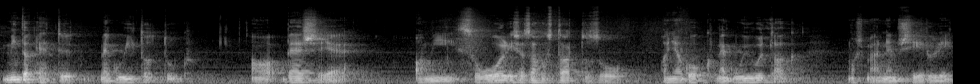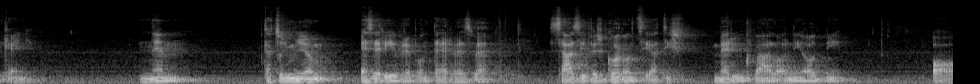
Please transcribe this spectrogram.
Mind a kettőt megújítottuk, a belseje, ami szól, és az ahhoz tartozó anyagok megújultak, most már nem sérülékeny, nem, tehát hogy mondjam, ezer évre van tervezve, száz éves garanciát is merünk vállalni, adni a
